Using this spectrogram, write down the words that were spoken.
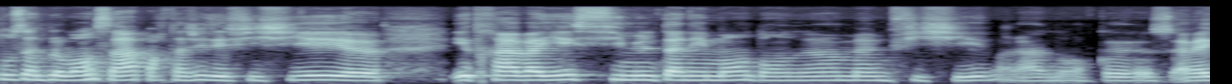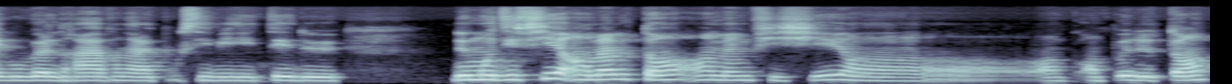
Tout simplement ça, partager des fichiers euh, et travailler simultanément dans un même fichier. Voilà, donc euh, avec Google Drive, on a la possibilité de de modifier en même temps, en même fichier, en, en, peu de temps.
